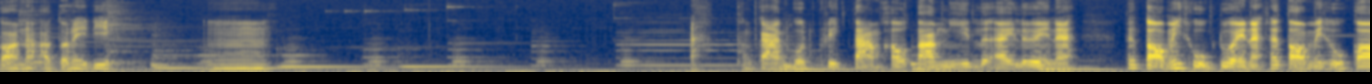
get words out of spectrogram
ก่อนนะ เอาตัวไหนดี อืมอะทำการกดคลิกตามเขาตามนี้เลยเลยนะต้องตอบไม่ถูกด้วยนะ ถ้าตอบไม่ถูกก็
